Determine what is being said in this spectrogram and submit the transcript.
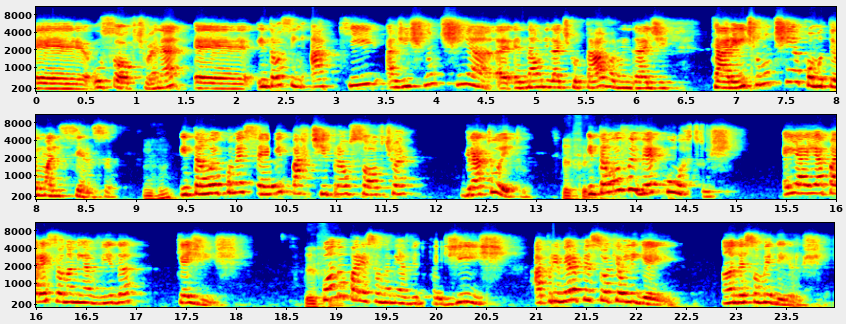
é, o software, né? É, então, assim, aqui a gente não tinha, é, na unidade que eu estava, na unidade carente, eu não tinha como ter uma licença. Uhum. Então, eu comecei a partir para o software gratuito. Perfeito. Então, eu fui ver cursos. E aí apareceu na minha vida QGIS. Perfeito. Quando apareceu na minha vida QGIS, a primeira pessoa que eu liguei, Anderson Medeiros.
